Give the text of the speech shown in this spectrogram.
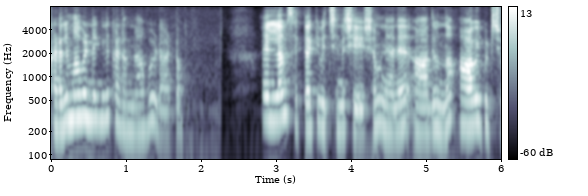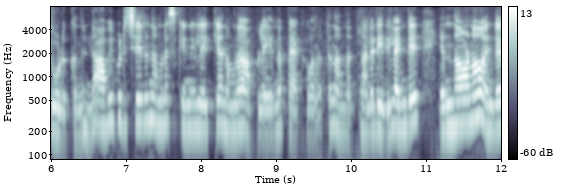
കടലമാവ് ഉണ്ടെങ്കിൽ കടലമാവ് ഇടാം കേട്ടോ എല്ലാം സെറ്റാക്കി വെച്ചതിന് ശേഷം ഞാൻ ആദ്യം ഒന്ന് ആവി പിടിച്ച് കൊടുക്കുന്നുണ്ട്. ആവി പിടിച്ചതിന് നമ്മുടെ സ്കിന്നിലേക്ക് നമ്മൾ അപ്ലൈ ചെയ്യുന്ന പാക്ക് വന്നിട്ട് നന്ന നല്ല രീതിയിൽ അതിന്റെ എന്താണോ അതിന്റെ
